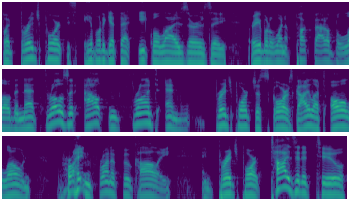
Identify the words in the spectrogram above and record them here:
But Bridgeport is able to get that equalizer as they are able to win a puck battle below the net, throws it out in front, and Bridgeport just scores. Guy left all alone right in front of Fucale. And Bridgeport ties it at two.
